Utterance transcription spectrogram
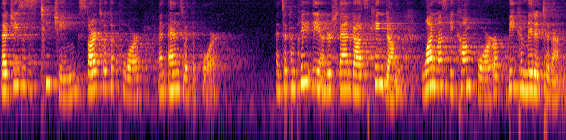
that Jesus' teaching starts with the poor and ends with the poor. And to completely understand God's kingdom, one must become poor or be committed to them.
